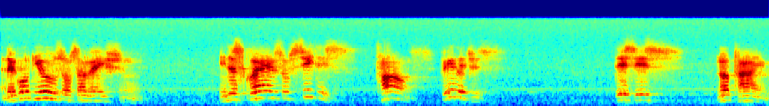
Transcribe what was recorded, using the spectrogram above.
and the good news of salvation in the squares of cities, towns, villages. This is no time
